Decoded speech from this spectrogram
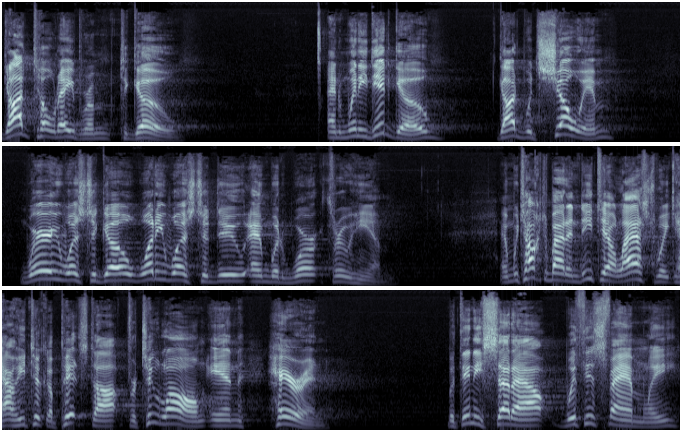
God told Abram to go. And when he did go, God would show him where he was to go, what he was to do, and would work through him. And we talked about in detail last week how he took a pit stop for too long in Haran. But then he set out with his family,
